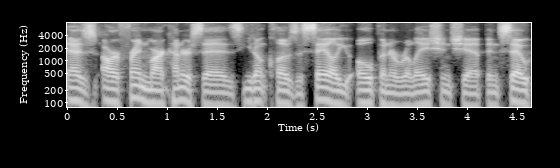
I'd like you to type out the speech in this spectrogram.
as our friend Mark Hunter says, you don't close a sale, you open a relationship. And so,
